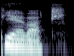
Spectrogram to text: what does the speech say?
pjevač.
